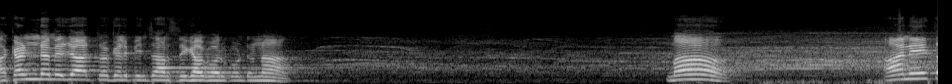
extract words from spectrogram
అఖండ మెజార్టీతో గెలిపించాల్సిందిగా కోరుకుంటున్నా. మా అనిత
